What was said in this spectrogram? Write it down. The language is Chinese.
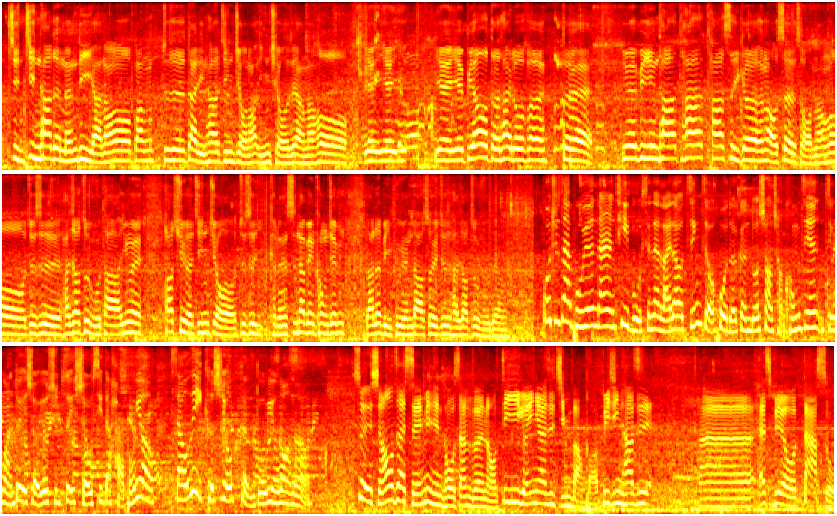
尽尽他的能力啊，然后帮就是带领他的金九，然后赢球这样，然后也也也也也不要得太多分，对。因为毕竟他他他是一个很好射手，然后就是还是要祝福他，因为他去了金九，就是可能是那边空间来的比浦原大，所以就是还是要祝福这样。过去在浦原担任替补，现在来到金九获得更多上场空间。今晚对手又是最熟悉的好朋友小丽，可是有很多愿望呢。最想要在谁面前投三分哦？第一个应该是金榜吧，毕竟他是呃 SBL 大锁。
